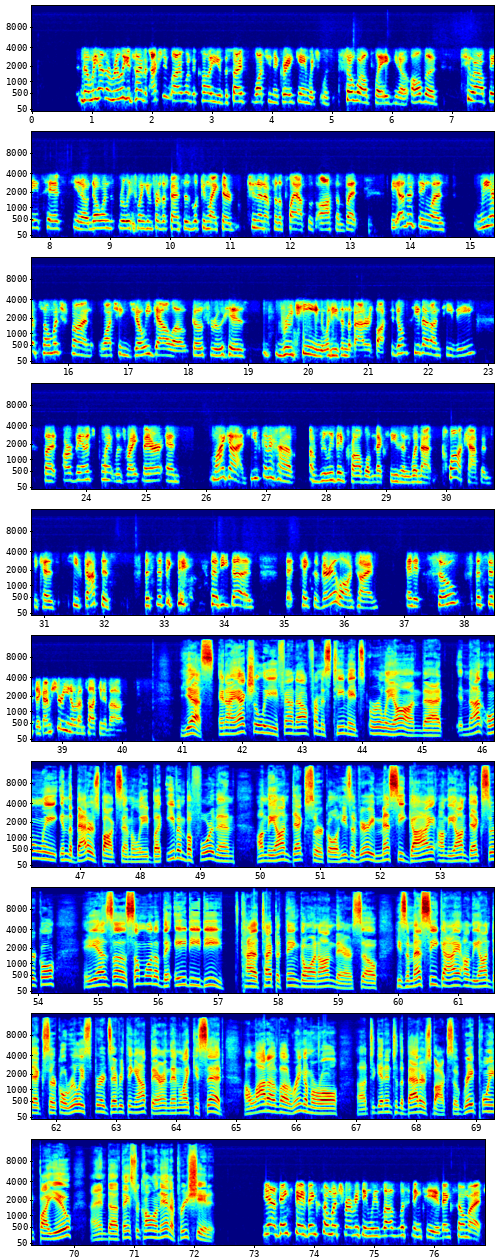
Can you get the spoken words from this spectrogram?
No, we had a really good time. But actually, why I wanted to call you, besides watching a great game, which was so well played, you know, all the two out base hits, you know, no one really swinging for the fences, looking like they're tuning up for the playoffs was awesome. But the other thing was, we had so much fun watching Joey Gallo go through his routine when he's in the batter's box. You don't see that on TV, but our vantage point was right there. And my God, he's going to have a really big problem next season when that clock happens because he's got this specific thing that he does that takes a very long time and it's so specific. I'm sure you know what I'm talking about. Yes, and I actually found out from his teammates early on that not only in the batter's box, Emily, but even before then on the on deck circle, he's a very messy guy on the on deck circle. He has uh, somewhat of the ADD kind of type of thing going on there. So he's a messy guy on the on deck circle, really spreads everything out there. And then, like you said, a lot of uh, ringamarole uh, to get into the batter's box. So great point by you. And uh, thanks for calling in. Appreciate it. Yeah, thanks, Dave. Thanks so much for everything. We love listening to you. Thanks so much.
